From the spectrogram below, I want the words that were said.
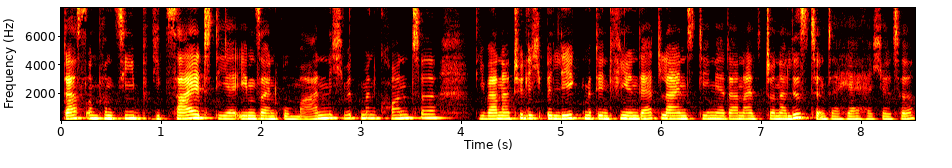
das im Prinzip die Zeit, die er eben seinen Roman nicht widmen konnte, die war natürlich belegt mit den vielen Deadlines, denen er dann als Journalist hinterherhechelte.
